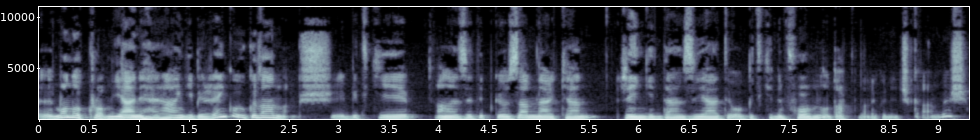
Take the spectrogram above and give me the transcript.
e, monokrom yani herhangi bir renk uygulanmamış. E, bitkiyi analiz edip gözlemlerken renginden ziyade o bitkinin formuna odaklanarak öne çıkarmış.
